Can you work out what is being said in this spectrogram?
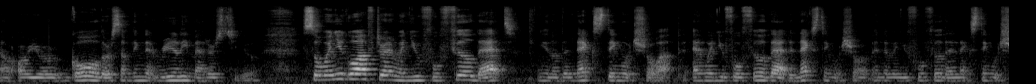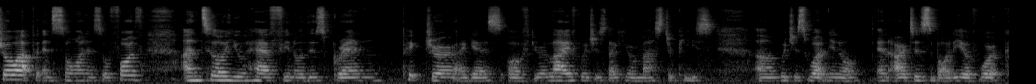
or, or your goal or something that really matters to you. So when you go after and when you fulfill that you know the next thing would show up. And when you fulfill that the next thing would show up. And then when you fulfill that, the next thing would show up and so on and so forth until you have you know this grand picture i guess of your life which is like your masterpiece uh, which is what you know an artist's body of work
